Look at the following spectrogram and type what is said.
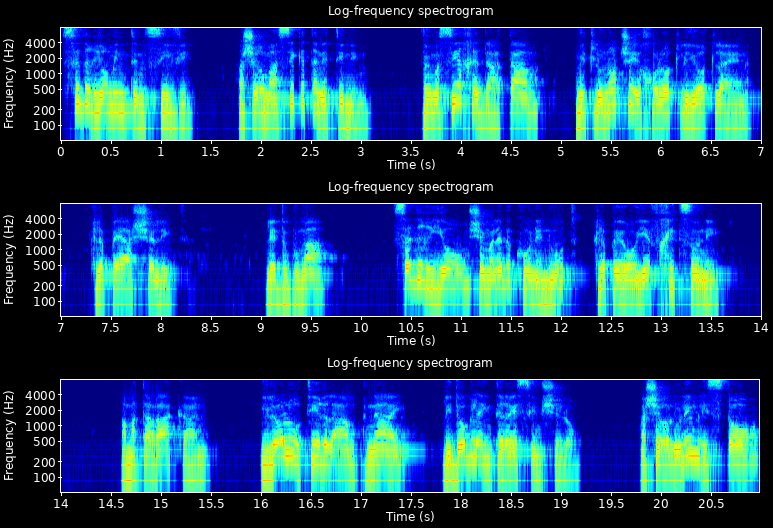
סדר יום אינטנסיבי, אשר מעסיק את הנתינים, ומסיח את דעתם מתלונות שיכולות להיות להן כלפי השליט. לדוגמה, סדר יום שמלא בכוננות כלפי אויב חיצוני. המטרה כאן היא לא להותיר לעם פנאי לדאוג לאינטרסים שלו, אשר עלולים לסתור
